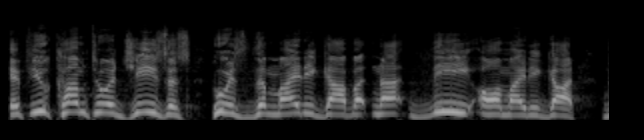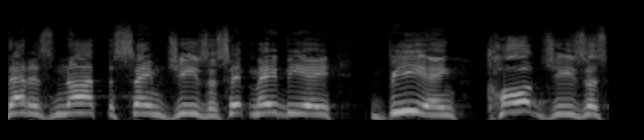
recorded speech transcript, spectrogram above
If you come to a Jesus who is the mighty God, but not the Almighty God, that is not the same Jesus. It may be a being called Jesus,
